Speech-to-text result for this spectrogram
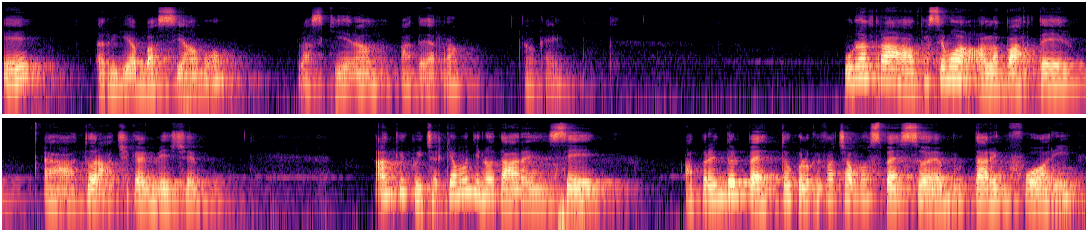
e riabbassiamo la schiena a terra. Ok. Un'altra, passiamo alla parte uh, toracica invece. Anche qui cerchiamo di notare se aprendo il petto quello che facciamo spesso è buttare in fuori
